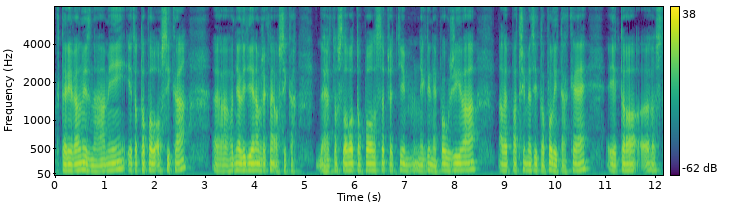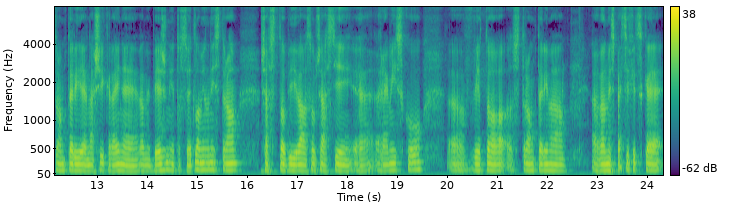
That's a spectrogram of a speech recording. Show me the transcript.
který je velmi známý. Je to topol osika hodně lidí jenom řekne osika. Eh, to slovo topol se předtím někdy nepoužívá, ale patří mezi topoly také. Je to eh, strom, který je v naší krajině velmi běžný, je to světlomilný strom, často bývá součástí remísku. Je to strom, který má velmi specifické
